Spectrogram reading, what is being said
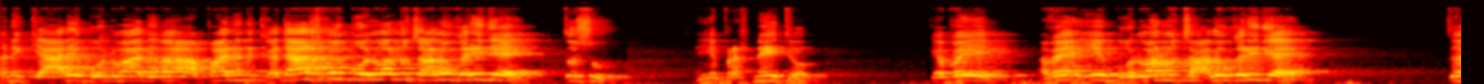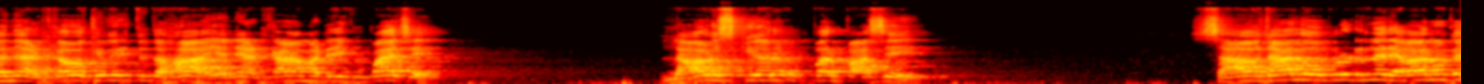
અને ક્યારે બોલવા દેવા અપાય નહીં કદાચ કોઈ બોલવાનું ચાલુ કરી દે, તો શું? એ પ્રશ્ન એ થયો કે ભાઈ, હવે એ બોલવાનું ચાલુ કરી દે, તો એને અટકાવો કેવી રીતે? તો હા, એને અટકાવવા માટે એક ઉપાય છે. લાઉડ સ્પીકર પર પાસે સાવધાન ઓપરેટરને રહેવાનું કે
